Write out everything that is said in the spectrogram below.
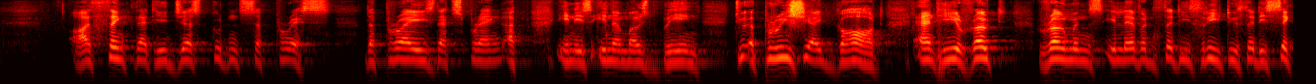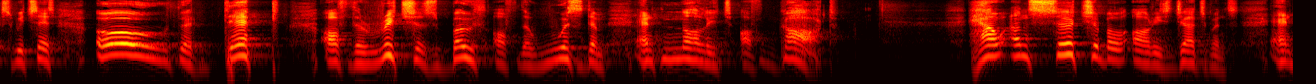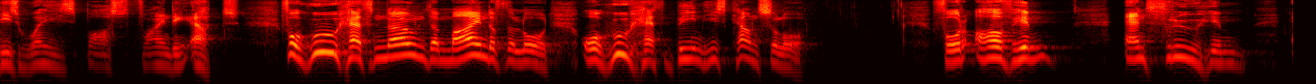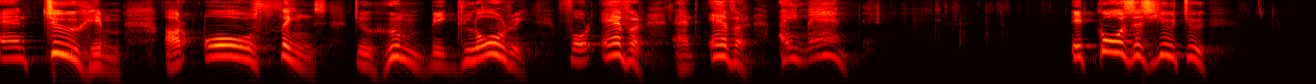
I think that he just couldn't suppress the praise that sprang up in his innermost being to appreciate God. And he wrote Romans 11 33 to 36, which says, Oh, the depth of the riches both of the wisdom and knowledge of God. How unsearchable are his judgments and his ways past finding out. For who hath known the mind of the Lord, or who hath been his counselor? For of him and through him and to him are all things, to whom be glory forever and ever. Amen. It causes you to,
